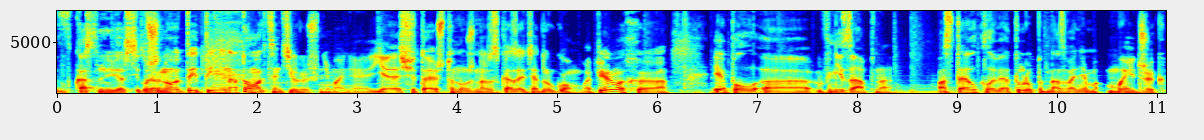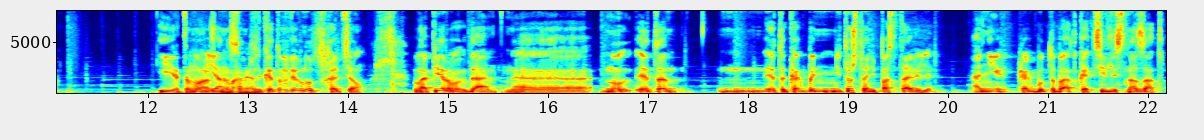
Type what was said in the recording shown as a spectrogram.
в кастомной версии. Слушай, правда. ну ты, ты не на том акцентируешь внимание. Я считаю, что нужно рассказать о другом. Во-первых, э, Apple э, внезапно поставил клавиатуру под названием Magic. И это ну, важный Я, на самом деле, к этому вернуться хотел. Во-первых, да, э, ну, это, это как бы не то, что они поставили. Они как будто бы откатились назад.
